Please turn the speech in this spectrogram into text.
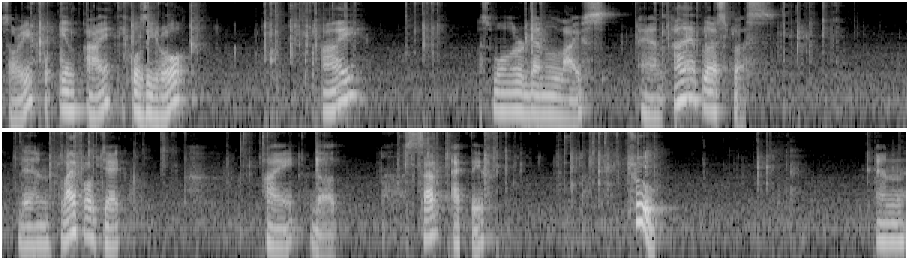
sorry, for int i equals 0, i smaller than lives and i plus plus then live object i dot set active true. And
